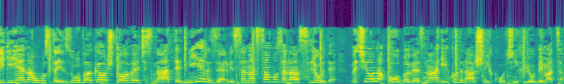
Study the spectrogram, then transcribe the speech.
Higijena usta i zuba, kao što već znate, nije rezervisana samo za nas ljude, već je ona obavezna i kod naših kućnih ljubimaca.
